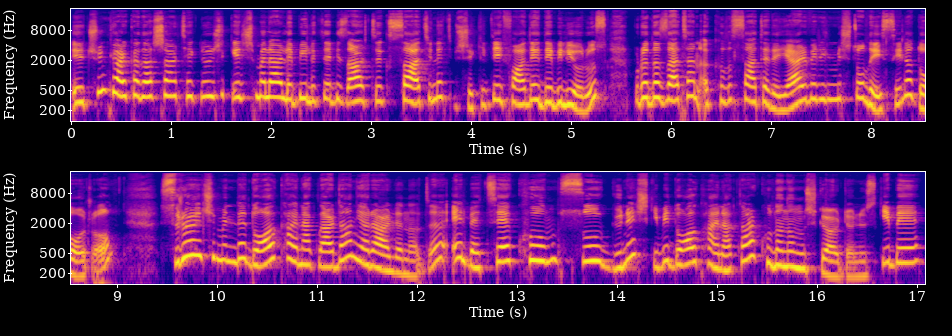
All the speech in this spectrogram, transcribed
e, çünkü arkadaşlar teknolojik gelişmelerle birlikte biz artık saati net bir şekilde ifade edebiliyoruz. Burada zaten akıllı saate de yer verilmiş dolayısıyla doğru. Süre ölçümünde doğal kaynaklardan yararlanıldı. Elbette kum, su, güneş gibi doğal kaynaklar kullanılmış gördüğünüz gibi.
